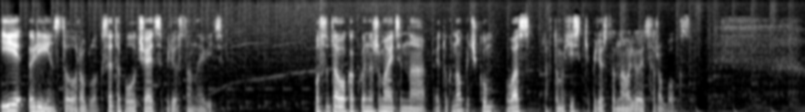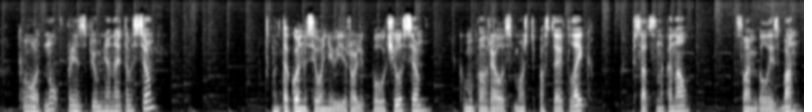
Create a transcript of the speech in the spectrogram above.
И Reinstall Roblox, это получается переустановить. После того, как вы нажимаете на эту кнопочку, у вас автоматически переустанавливается Roblox. Вот, ну, в принципе, у меня на этом все. Такой на сегодня видеоролик получился. Кому понравилось, можете поставить лайк, подписаться на канал. С вами был Избан.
